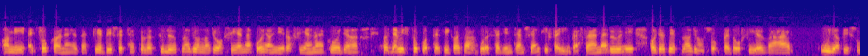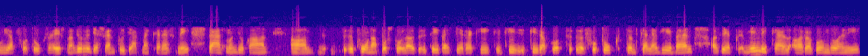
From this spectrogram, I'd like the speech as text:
ami egy sokkal nehezebb kérdés, és ettől a szülők nagyon-nagyon félnek, olyannyira félnek, hogy, hogy nem is szokott ez igazából szerintem senki fejébe felmerülni, hogy azért azért nagyon sok pedofil vár újabb és újabb fotókra, és nagyon ügyesen tudják megkeresni. Tehát mondjuk a, a öt hónapostól az öt éves gyerekig kirakott fotók tömkelegében azért mindig kell arra gondolni,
